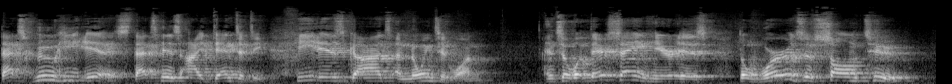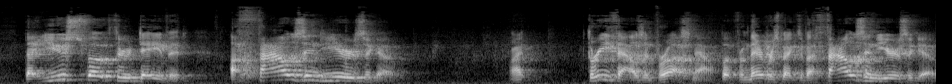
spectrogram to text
That's who he is, that's his identity. He is God's anointed one. And so, what they're saying here is the words of Psalm 2 that you spoke through David a thousand years ago, right? 3,000 for us now, but from their perspective, a thousand years ago,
